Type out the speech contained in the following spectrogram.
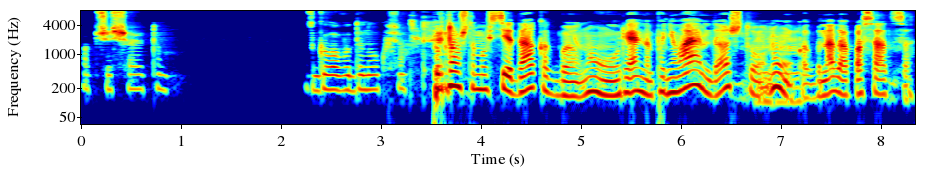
обчищают там с головы до ног все. При том, что мы все, да, как бы, ну, реально понимаем, да, что, ну, как бы надо опасаться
